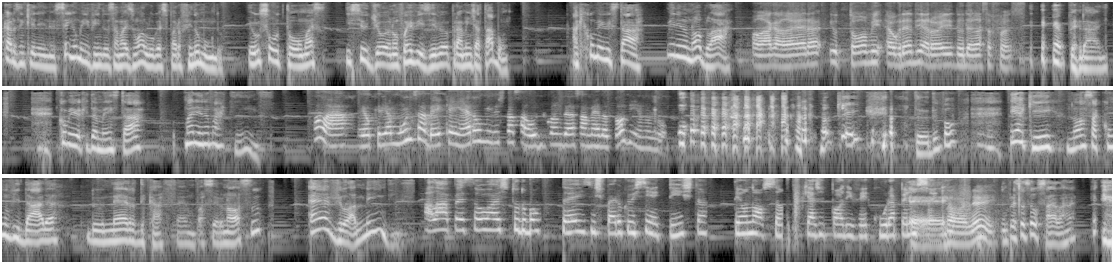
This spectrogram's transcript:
caros inquilinos, sejam bem-vindos a mais um Alugas para o Fim do Mundo. Eu sou o Thomas, e se o Joe não for invisível, pra mim já tá bom. Aqui comigo está Menino Noblar. Olá, galera. E o Tommy é o grande herói do The Last of Us. É verdade. Comigo aqui também está Mariana Martins. Olá, eu queria muito saber quem era o ministro da saúde quando deu essa merda todinha no jogo. ok, tudo bom. E aqui, nossa convidada do Nerd Café, um parceiro nosso, Évila Mendes. Olá, pessoas, tudo bom com vocês? Espero que os cientistas tenham noção que a gente pode ver cura pelo É. sangue. Olha aí. Não precisa ser o Sylar, né?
